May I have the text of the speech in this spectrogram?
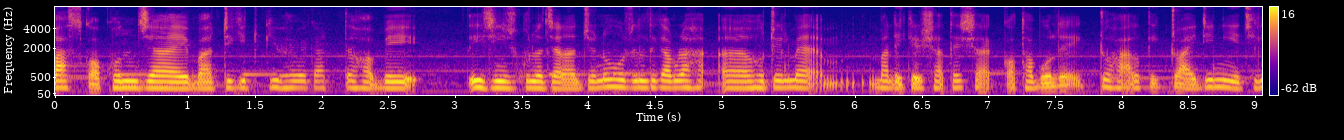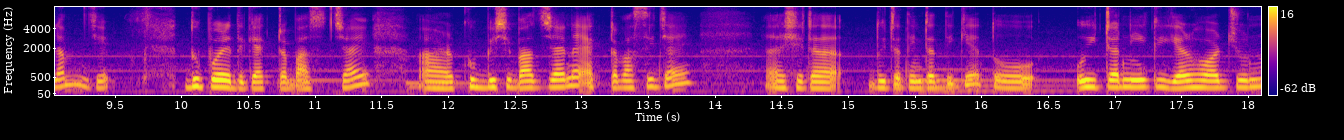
বাস কখন যায় বা টিকিট কীভাবে কাটতে হবে এই জিনিসগুলো জানার জন্য হোটেল থেকে আমরা হোটেল মালিকের সাথে কথা বলে একটু হালকা একটু আইডিয়া নিয়েছিলাম যে দুপুরের দিকে একটা বাস যায়। আর খুব বেশি বাস যায় না, একটা বাসই যায় সেটা দুইটা, তিনটার দিকে। তো ওইটা নিয়ে ক্লিয়ার হওয়ার জন্য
